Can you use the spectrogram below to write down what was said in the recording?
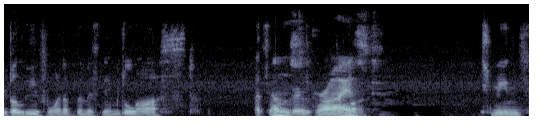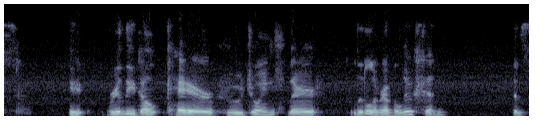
i believe one of them is named lost that sounds right Unsurprised. Lost. which means they really don't care who joins their little revolution because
